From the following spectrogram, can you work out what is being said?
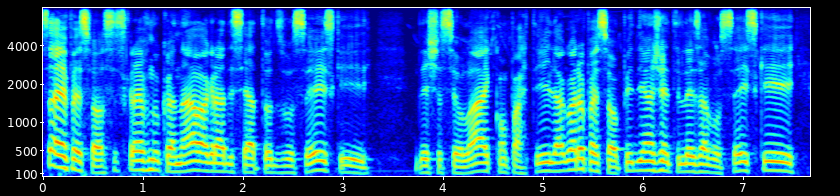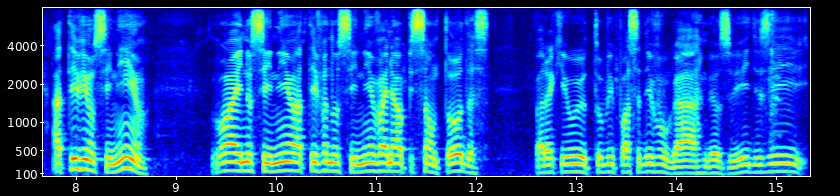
Isso aí, pessoal. Se inscreve no canal. Agradecer a todos vocês que deixa seu like, compartilha. Agora, pessoal, pedir uma gentileza a vocês que ativem o sininho. Vão aí no sininho, ativa no sininho, vai na opção todas para que o YouTube possa divulgar meus vídeos e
